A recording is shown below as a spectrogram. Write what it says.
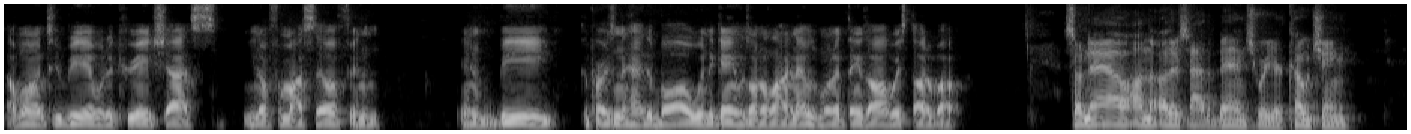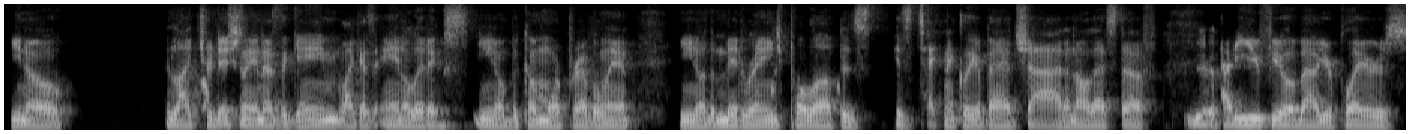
I wanted to be able to create shots, you know, for myself and and be the person that had the ball when the game was on the line. That was one of the things I always thought about. So now on the other side of the bench where you're coaching, you know, like traditionally and as the game like as analytics, you know, become more prevalent, you know, the mid-range pull-up is is technically a bad shot and all that stuff. Yeah. How do you feel about your players,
